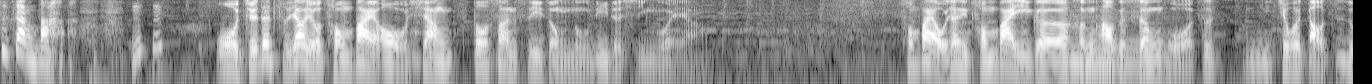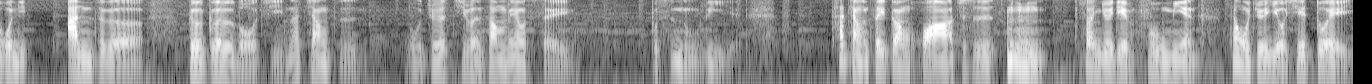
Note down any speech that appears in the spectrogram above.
是这样吧？我觉得只要有崇拜偶像，都算是一种奴隶的行为啊。崇拜偶像，你崇拜一个很好的生活，嗯、这你就会导致，如果你按这个哥哥的逻辑，那这样子，我觉得基本上没有谁不是努力耶。他讲的这一段话，就是 虽然有一点负面，但我觉得有些对，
